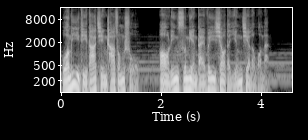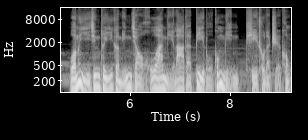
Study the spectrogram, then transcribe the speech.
我们一抵达警察总署，奥林斯面带微笑地迎接了我们。我们已经对一个名叫胡安·米拉的秘鲁公民提出了指控。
